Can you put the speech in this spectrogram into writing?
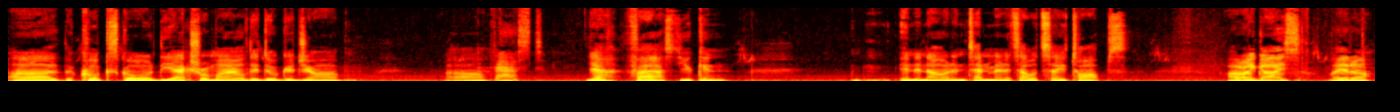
Uh, the cooks go the extra mile. They do a good job. Uh, Fast. yeah, fast. You can in and out in 10 minutes, I would say tops. All right, guys. Later.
